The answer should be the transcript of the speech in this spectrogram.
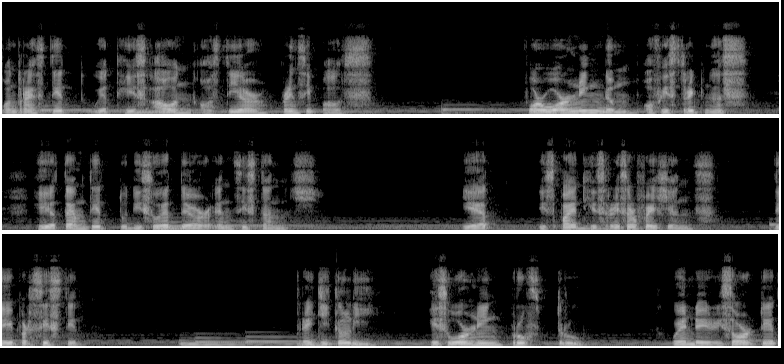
contrasted with his own austere principles. Forewarning them of his strictness, he attempted to dissuade their insistence. Yet, despite his reservations, they persisted. Tragically, his warning proved true when they resorted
